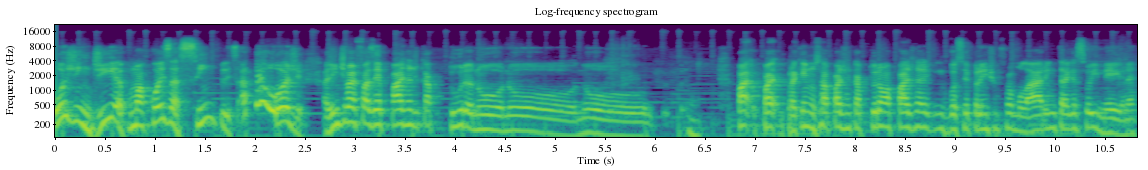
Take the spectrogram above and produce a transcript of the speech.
Hoje em dia, uma coisa simples, até hoje, a gente vai fazer página de captura no. no, no... Para quem não sabe, página de captura é uma página que você preenche um formulário e entrega seu e-mail, né?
